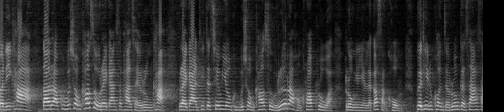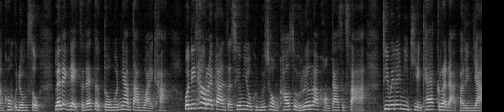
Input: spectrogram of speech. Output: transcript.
วัสดีค่ะ ต้อนรับคุณผู้ชมเข้าสู่รายการสะพานสายรุ้งค่ะ รายการที่จะเชื่อมโยงคุณผู้ชมเข้าสู่เรื่องราวของครอบครัว โรงเรียนและก็สังคม เพื่อที่ทุกคนจะร่วมกันสร้างสังคมอุดมสุข และเด็กๆ จะได้เติบโตงดงามตามวัยค่ะ วันนี้ทางรายการจะเชื่อมโยงคุณผู้ชมเข้าสู่เรื่องราวของการศึกษา ที่ไม่ได้มีเพียงแค่กระดาษปริญญา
